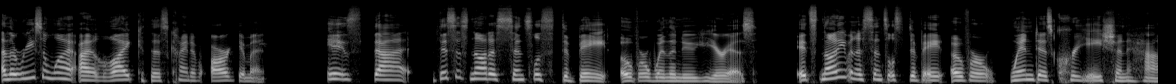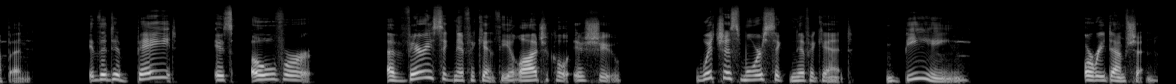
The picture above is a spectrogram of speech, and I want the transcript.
and the reason why I like this kind of argument, is that this is not a senseless debate over when the new year is. It's not even a senseless debate over when does creation happen. The debate is over a very significant theological issue. Which is more significant, being or redemption?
